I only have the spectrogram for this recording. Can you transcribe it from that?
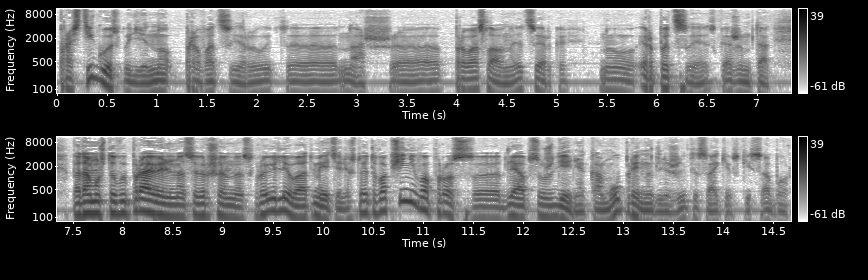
прости Господи, но провоцирует э, наша э, православная церковь ну, РПЦ, скажем так. Потому что вы правильно, совершенно справедливо отметили, что это вообще не вопрос э, для обсуждения, кому принадлежит Исаакиевский собор.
